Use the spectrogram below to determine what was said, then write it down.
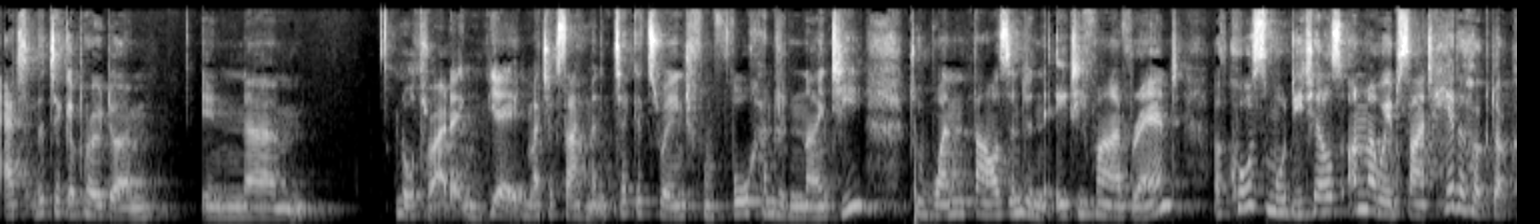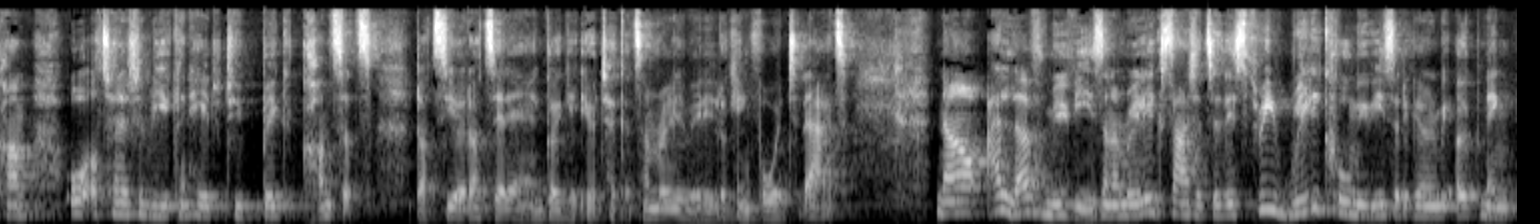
at the Ticketpro Dome in um, North Riding. Yay, much excitement. Tickets range from 490 to 1,085 Rand. Of course, more details on my website, heatherhook.com, or alternatively, you can head to bigconcerts.co.za and go get your tickets. I'm really, really looking forward to that. Now, I love movies and I'm really excited. So there's three really cool movies that are going to be opening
